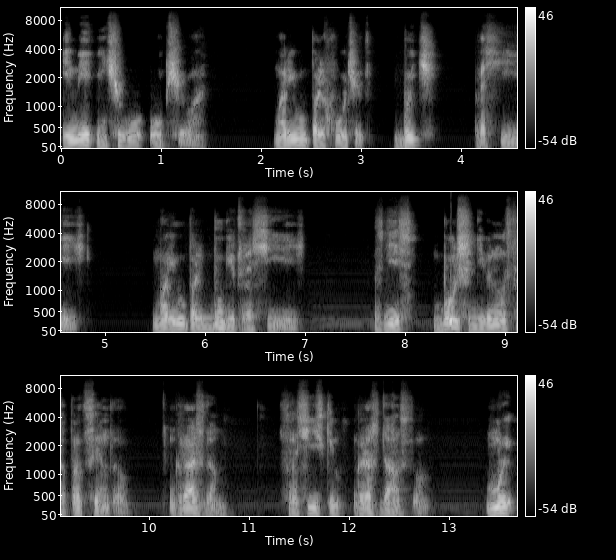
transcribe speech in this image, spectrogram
иметь ничего общего. Мариуполь хочет быть Россией. Мариуполь будет Россией. Здесь больше 90% граждан с российским гражданством. Мы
